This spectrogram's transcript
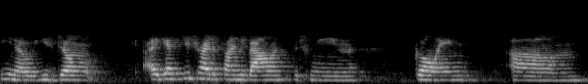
you know you don't. I guess you try to find a balance between going um,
